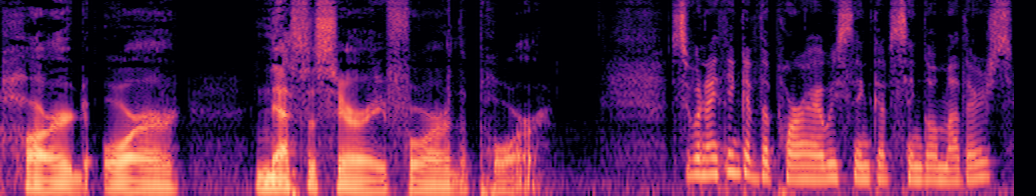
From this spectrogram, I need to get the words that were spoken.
hard or necessary for the poor? So when I think of the poor, I always think of single mothers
